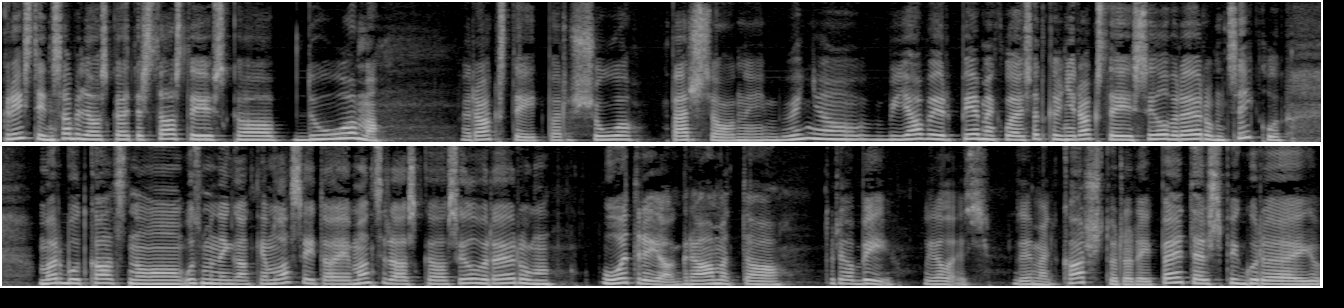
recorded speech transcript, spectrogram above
Kristīna Sabaļauskaita ir stāstījusi, ka doma rakstīt par šo personību. Viņa jau ir piemeklējusi, kad viņa rakstīja Silvera ēruma ciklu. Varbūt kāds no uzmanīgākiem lasītājiem atcerās, ka Silvera ēruma otrajā grāmatā tur jau bija lielais Ziemeļkarš, tur arī Pēters figurēja,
